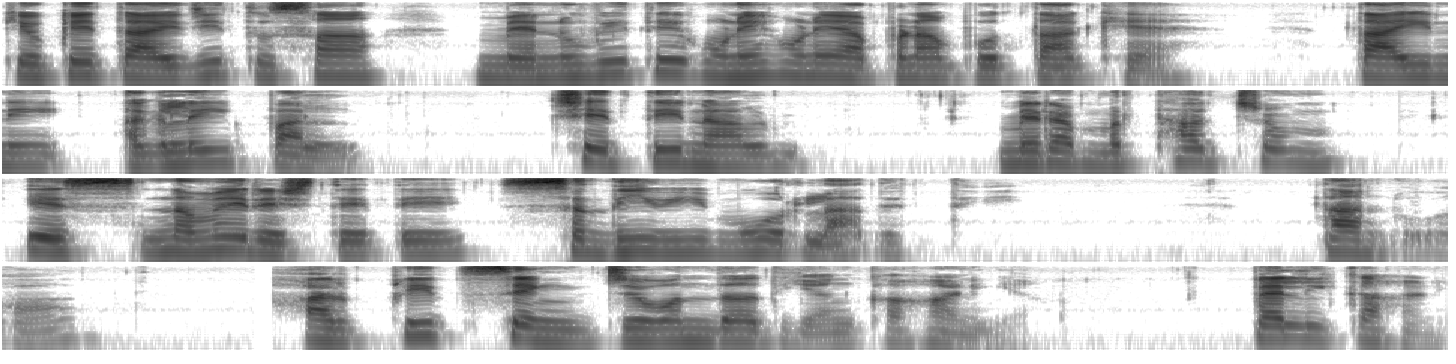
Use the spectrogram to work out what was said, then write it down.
ਕਿਉਂਕਿ ਤਾਈ ਜੀ, ਤੁਸੀਂ ਮੈਨੂੰ ਵੀ ਤੇ ਹੁਣੇ-ਹੁਣੇ ਆਪਣਾ ਪੁੱਤ ਆਖਿਆ ਤਾਈ ਨੇ ਅਗਲੇ ਹੀ ਪਲ ਛੇਤੀ ਨਾਲ ਮੇਰਾ ਮੱਥਾ ਚੁੰਮ ਇਸ ਨਵੇਂ ਰਿਸ਼ਤੇ ਤੇ ਸਦੀਵੀ ਮੋਹਰ ਲਾ ਦਿੱਤੀ। ਧੰਨਵਾਦ। ਹਰਪ੍ਰੀਤ ਸਿੰਘ ਜਵੰਦਾ ਦੀਆਂ ਕਹਾਣੀਆਂ। ਪਹਿਲੀ ਕਹਾਣੀ।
